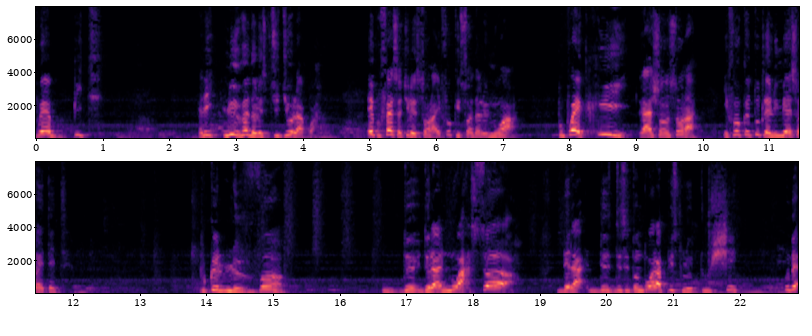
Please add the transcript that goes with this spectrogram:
vrais beats. Lui, il rentre dans le studio là, quoi. Et pour faire sortir le son là, il faut qu'il soit dans le noir. Pour pouvoir écrire la chanson là, il faut que toutes les lumières soient éteintes. Pour que le vent de, de la noirceur de, la, de, de cet endroit-là puisse le toucher ou bien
